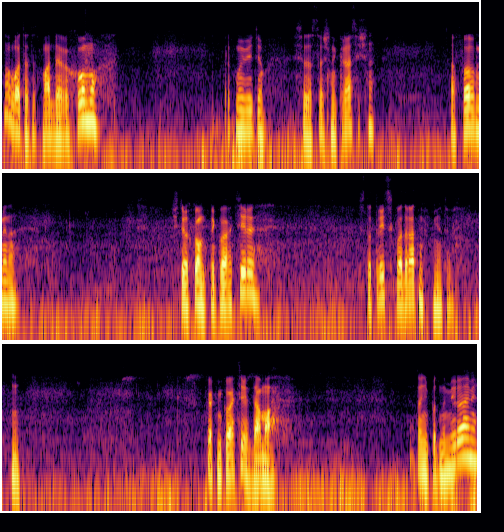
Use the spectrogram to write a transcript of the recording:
Ну вот этот Мадера Хому, как мы видим, все достаточно красочно оформлено. Четырехкомнатные квартиры, 130 квадратных метров. Хм. Как не квартиры, дома. Вот они под номерами.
